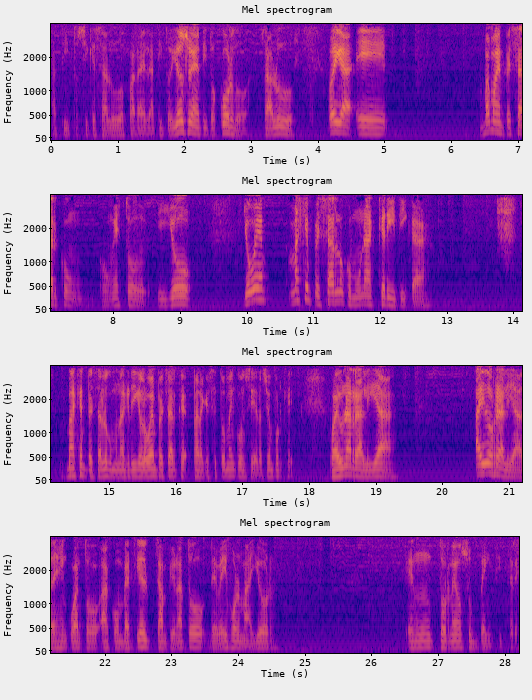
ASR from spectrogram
A Tito, sí que saludos para él. A Tito, yo soy a Tito Córdoba, saludos. Oiga, eh, vamos a empezar con, con esto y yo, yo voy a, más que empezarlo como una crítica, más que empezarlo como una crítica, lo voy a empezar para que se tome en consideración porque pues hay una realidad, hay dos realidades en cuanto a convertir el campeonato de béisbol mayor en un torneo sub-23.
